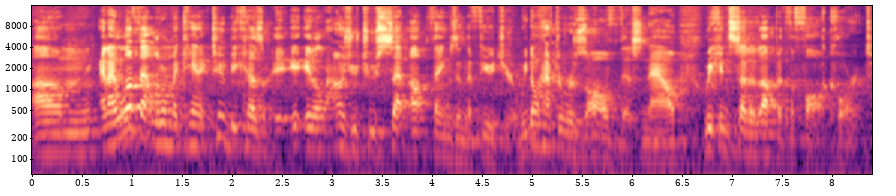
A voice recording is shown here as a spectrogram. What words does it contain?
Um, and I love that little mechanic too because it, it allows you to set up things in the future. We don't have to resolve this now, we can set it up at the fall court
